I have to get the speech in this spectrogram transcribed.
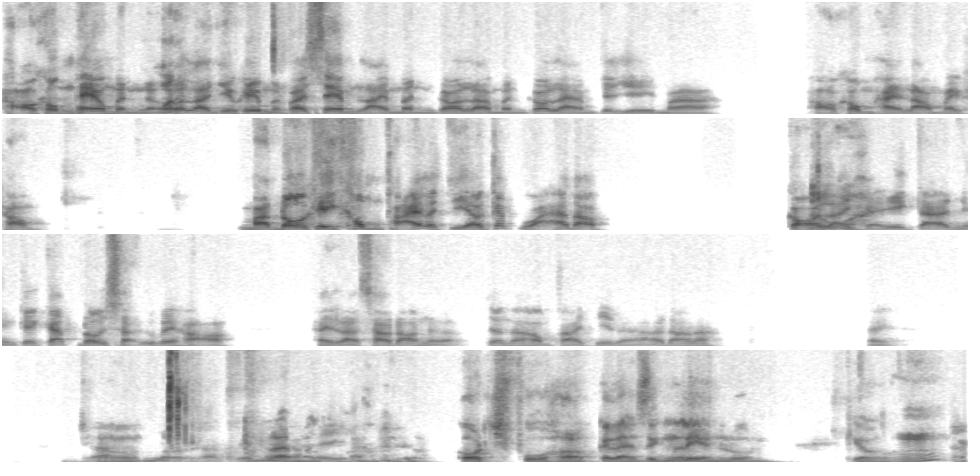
Họ không theo mình nữa là nhiều khi mình phải xem lại mình coi là mình có làm cái gì mà họ không hài lòng hay không mà đôi khi không phải là chỉ ở kết quả đâu coi Đúng lại rồi. kỹ cả những cái cách đối xử với họ hay là sau đó nữa chứ nó không phải chỉ là ở đó đâu. Đó, Ờ, đó là ý. coach phù hợp cái là dính liền luôn kiểu Ừ.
